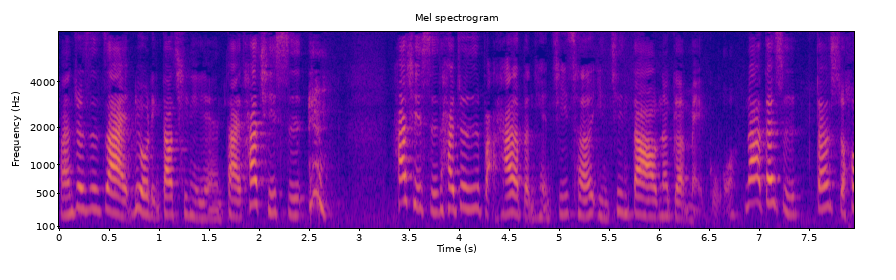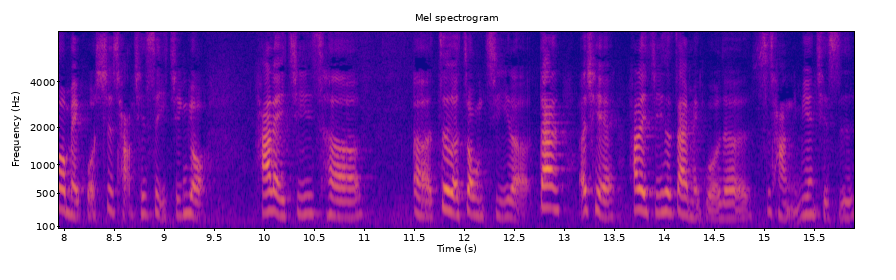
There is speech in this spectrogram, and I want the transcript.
反正就是在六零到七零年代，它其实他其实他就是把他的本田机车引进到那个美国。那但是当时候美国市场其实已经有。哈雷机车，呃，这个重机了，但而且哈雷机车在美国的市场里面，其实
